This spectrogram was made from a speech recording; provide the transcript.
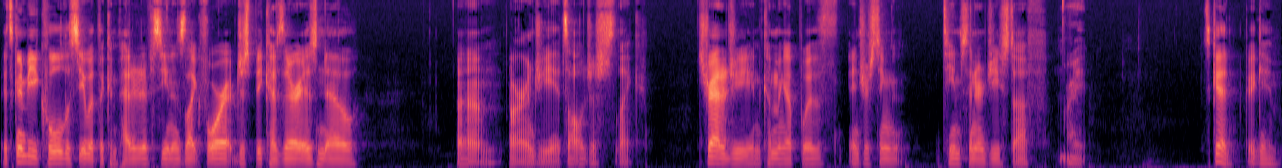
it's going to be cool to see what the competitive scene is like for it, just because there is no um, RNG. It's all just like strategy and coming up with interesting team synergy stuff. Right. It's good, good game.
